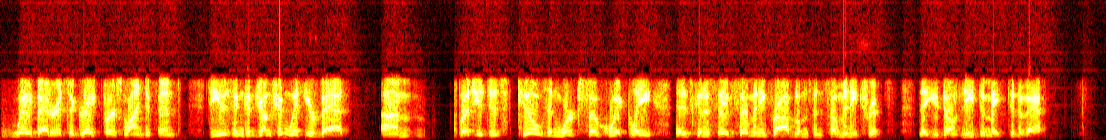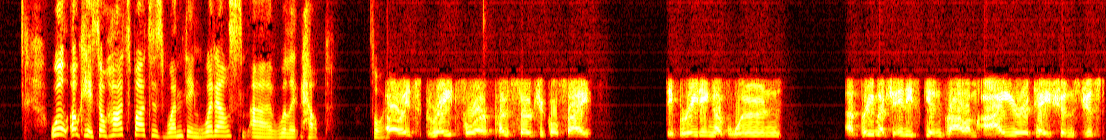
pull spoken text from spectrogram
Way better. It's a great first line defense to use in conjunction with your vet. Um, but it just kills and works so quickly that it's going to save so many problems and so many trips that you don't need to make to the vet. Well, okay, so hotspots is one thing. What else uh, will it help for? Oh, it's great for post surgical sites, debriding of wounds, uh, pretty much any skin problem, eye irritations, just,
